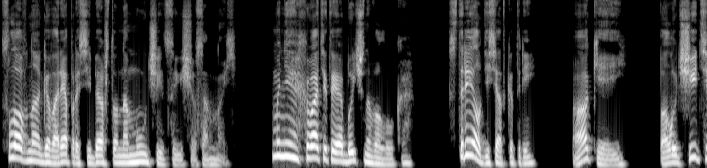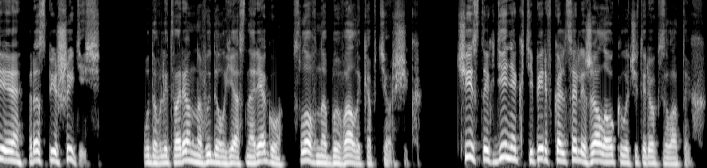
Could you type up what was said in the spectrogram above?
словно говоря про себя, что намучается еще со мной. «Мне хватит и обычного лука. Стрел десятка три». «Окей. Получите, распишитесь». Удовлетворенно выдал я снарягу, словно бывалый коптерщик. Чистых денег теперь в кольце лежало около четырех золотых.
